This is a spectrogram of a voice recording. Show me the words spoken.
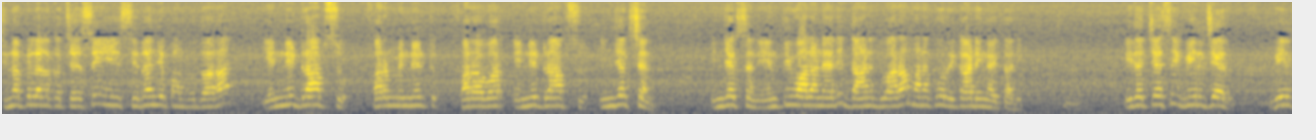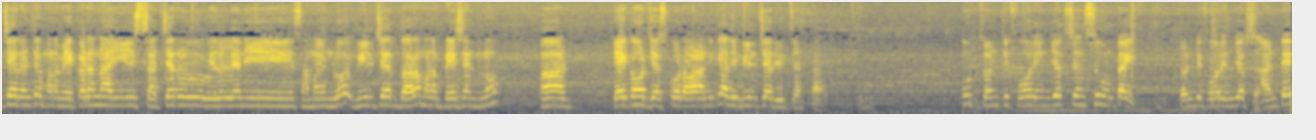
చిన్నపిల్లలకు వచ్చేసి ఈ సిరంజి పంపు ద్వారా ఎన్ని drops per minute per hour ఎన్ని డ్రాప్స్ ఇంజెక్షన్ ఇంజెక్షన్ ఎంత ఇవ్వాలనేది దాని ద్వారా మనకు రికార్డింగ్ అవుతుంది ఇది వచ్చేసి వీల్ చైర్ వీల్ చైర్ అంటే మనం ఎక్కడన్నా ఈ స్ట్రక్చర్ వెళ్ళలేని సమయంలో వీల్ చైర్ ద్వారా మనం పేషెంట్ను టేక్అవుట్ చేసుకోవడానికి అది వీల్ చైర్ యూజ్ చేస్తారు. ట్వంటీ ఫోర్ ఇంజెక్షన్స్ ఉంటాయి. ట్వంటీ ఫోర్ ఇంజెక్షన్ అంటే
